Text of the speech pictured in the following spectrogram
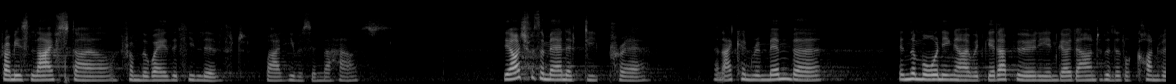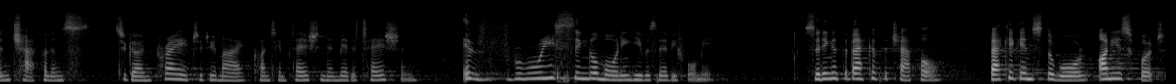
from his lifestyle, from the way that he lived while he was in the house. The Arch was a man of deep prayer, and I can remember in the morning I would get up early and go down to the little convent chapel and to go and pray, to do my contemplation and meditation. Every single morning he was there before me, sitting at the back of the chapel, back against the wall, on his foot,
